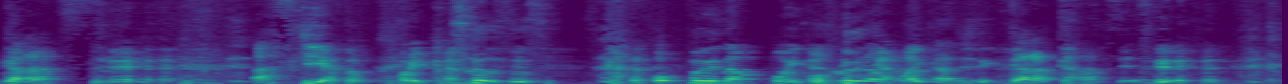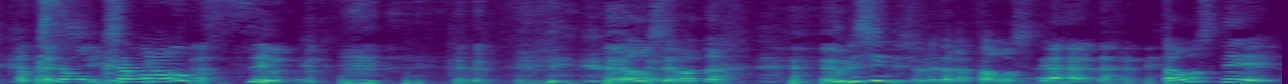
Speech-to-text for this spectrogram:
ガラッつって。アスキーアートっぽい感じそうそうそう。オプーナっぽい感じオフラっぽい感じで。ガラッガラッつって。果草も草もっつって倒してまた。嬉しいんでしょうね。だから倒して。ね。倒して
